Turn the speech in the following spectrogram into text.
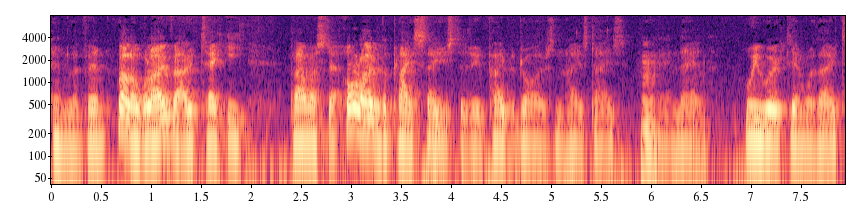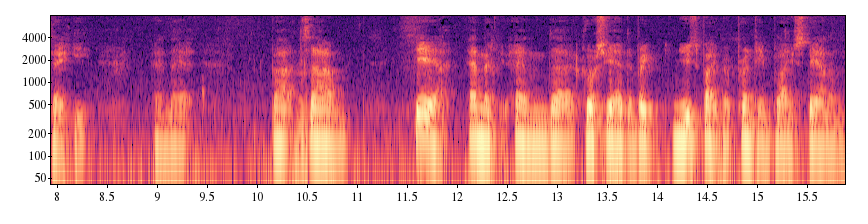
in Levin, well, all over Otaki, Palmerston, all over the place. They used to do paper drives in those days, Hmm. and that we worked in with Otaki, and that. But um, yeah, and the, and uh, of course you had the big newspaper printing place down in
